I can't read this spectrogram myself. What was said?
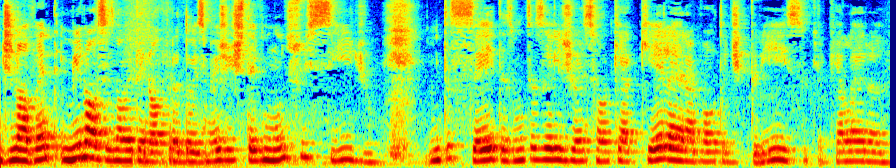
De 90, 1999 para 2000, a gente teve muito suicídio, muitas seitas, muitas religiões falando que aquela era a volta de Cristo, que aquela era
